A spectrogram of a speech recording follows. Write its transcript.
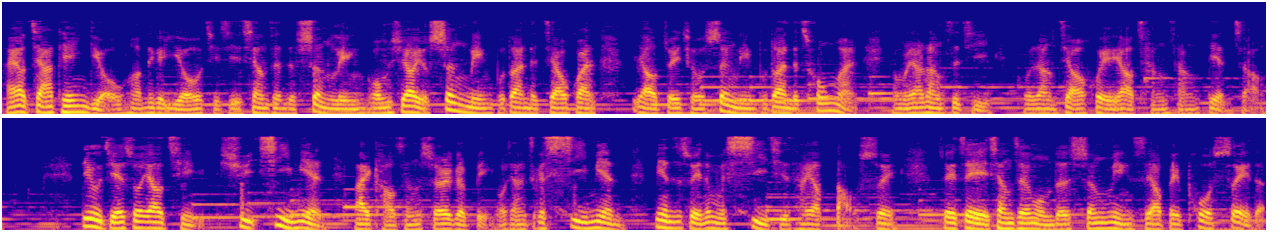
还要加添油哈。那个油其实也象征着圣灵，我们需要有圣灵不断的浇灌，要追求圣灵不断的充满。我们要让自己或让教会要常常点着。第五节说要请细细面来烤成十二个饼，我想这个细面面之所以那么细，其实它要捣碎，所以这也象征我们的生命是要被破碎的。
